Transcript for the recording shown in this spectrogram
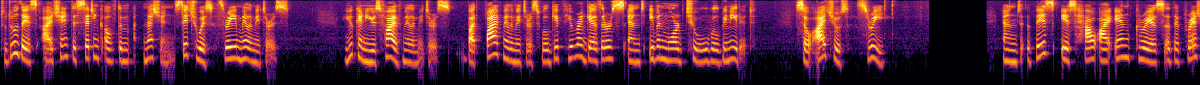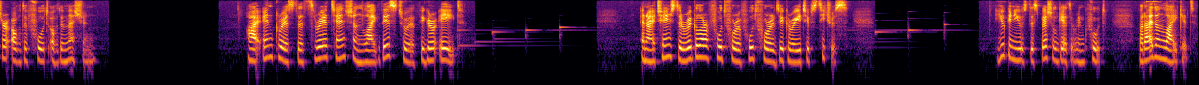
To do this, I change the setting of the machine, stitch width 3 millimeters. You can use 5 millimeters, but 5 millimeters will give fewer gathers and even more tulle will be needed. So I choose 3. And this is how I increase the pressure of the foot of the machine. I increase the thread tension like this to a figure 8. And I changed the regular foot for a foot for decorative stitches. You can use the special gathering foot, but I don't like it.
